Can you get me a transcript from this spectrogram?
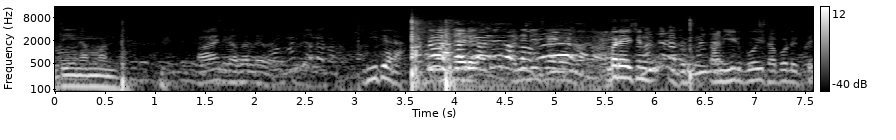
దీనమ్మంది ఇప్పుడు ఈడు పోయి సపోర్ట్ ఇస్తే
